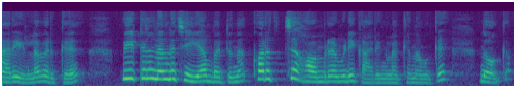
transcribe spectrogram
നരയുള്ളവർക്ക് വീട്ടിൽ തന്നെ ചെയ്യാൻ പറ്റുന്ന കുറച്ച് ഹോം റെമഡി കാര്യങ്ങളൊക്കെ നമുക്ക് നോക്കാം.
